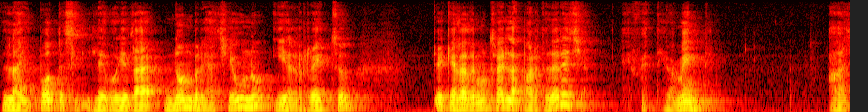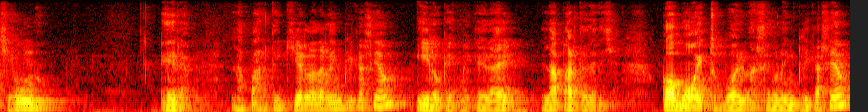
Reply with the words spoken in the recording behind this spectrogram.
La hipótesis le voy a dar nombre H1 y el resto que queda demostrar en la parte derecha. Efectivamente, H1 era la parte izquierda de la implicación y lo que me queda es la parte derecha. Como esto vuelve a ser una implicación,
